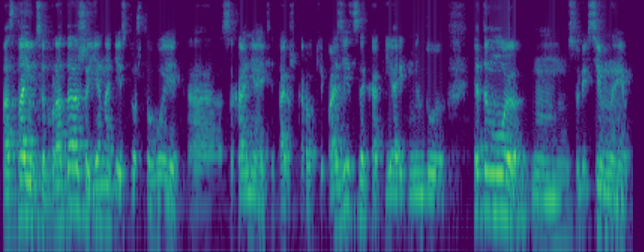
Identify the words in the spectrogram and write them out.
остаются продажи. Я надеюсь, то, что вы э, сохраняете также короткие позиции, как я рекомендую. Это мой субъективный,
